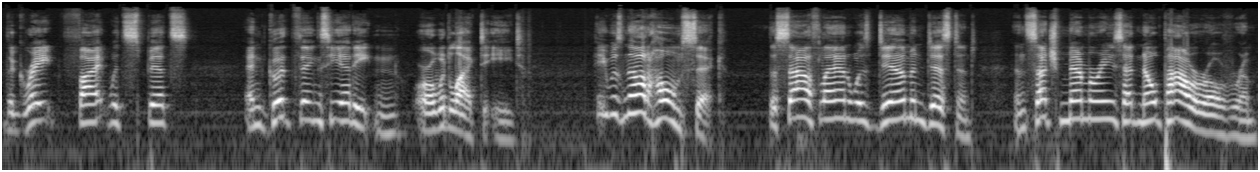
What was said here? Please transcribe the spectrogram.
the great fight with Spitz, and good things he had eaten or would like to eat. He was not homesick. The Southland was dim and distant, and such memories had no power over him.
